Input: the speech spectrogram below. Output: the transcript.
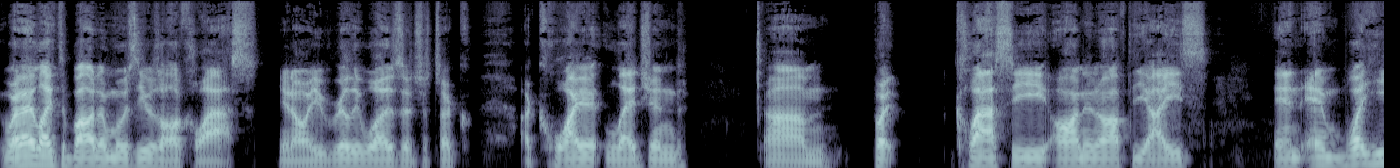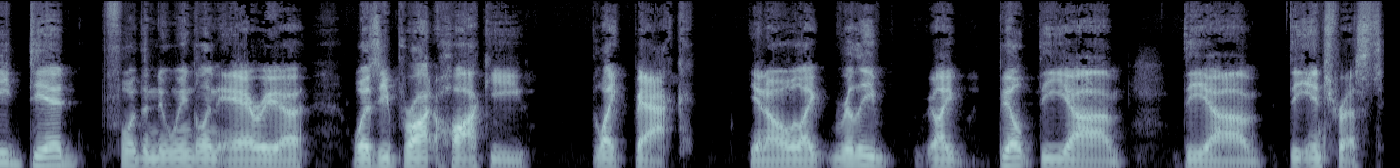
what I liked about him was he was all class. You know, he really was a, just a, a quiet legend, um, but classy on and off the ice. And and what he did for the New England area was he brought hockey like back. You know, like really like built the um, the uh, the interest.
